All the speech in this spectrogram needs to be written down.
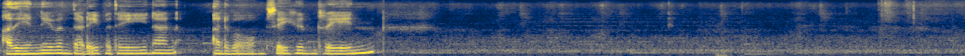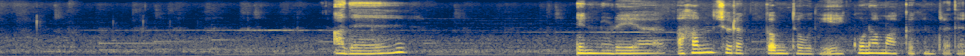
அது என்னை வந்து அடைவதை நான் அனுபவம் செய்கின்றேன். அது என்னுடைய அகம் சுரக்கம் தொகுதியை குணமாக்குகின்றது.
